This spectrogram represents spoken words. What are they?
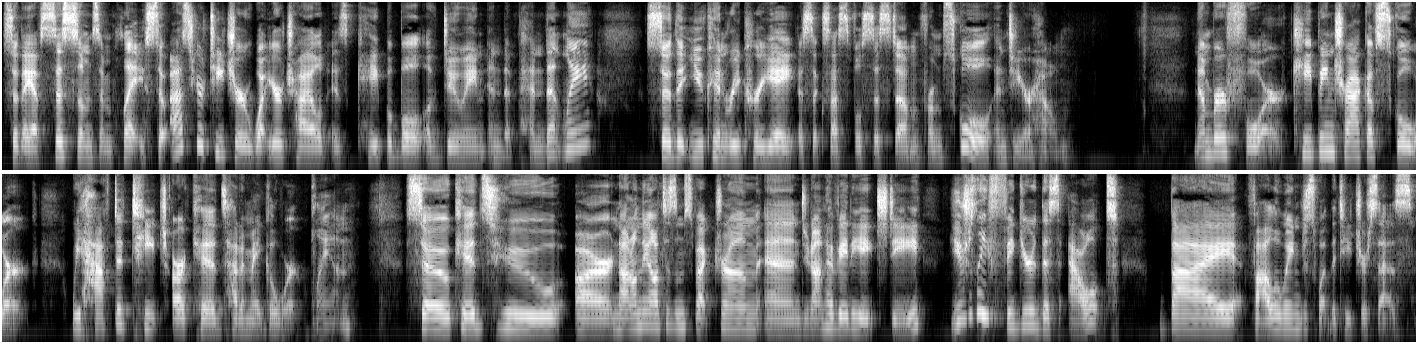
So they have systems in place. So ask your teacher what your child is capable of doing independently so that you can recreate a successful system from school into your home. Number four, keeping track of schoolwork. We have to teach our kids how to make a work plan. So, kids who are not on the autism spectrum and do not have ADHD usually figure this out by following just what the teacher says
